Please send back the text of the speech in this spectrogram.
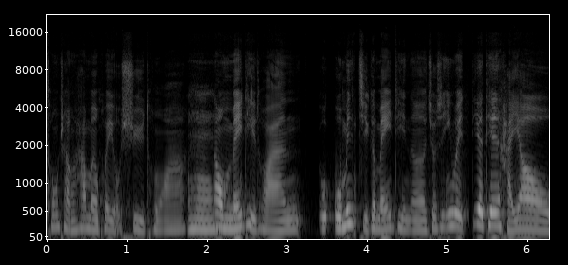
通常他们会有续摊，嗯、那我们媒体团。我我们几个媒体呢，就是因为第二天还要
